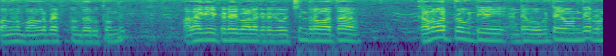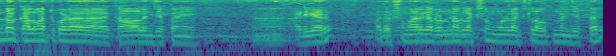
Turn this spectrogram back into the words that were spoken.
పనులు మొదలుపెట్టడం జరుగుతుంది. అలాగే ఇక్కడ ఇవాళ ఇక్కడికి వచ్చిన తర్వాత కల్వర్ట్ ఒకటి అంటే ఒకటే ఉంది రెండో కల్వర్ట్ కూడా కావాలని చెప్పని అడిగారు. అదొక సుమారుగా రెండున్నర లక్షలు మూడు లక్షలు అవుతుందని చెప్పారు.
